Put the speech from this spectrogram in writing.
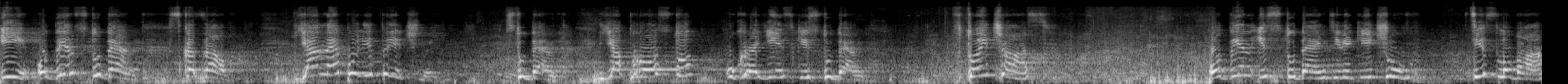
І один студент сказав: я не політичний студент, я просто український студент. В той час один із студентів, який чув ці слова,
